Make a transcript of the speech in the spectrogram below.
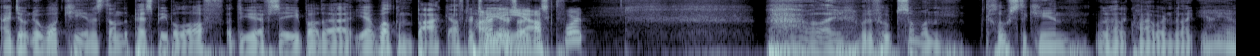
I don't know what Cain has done to piss people off at the UFC, but uh, yeah, welcome back after two years he out. asked for it. Well, I would have hoped someone close to Cain would have had a quiet word and be like, yeah, yeah,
